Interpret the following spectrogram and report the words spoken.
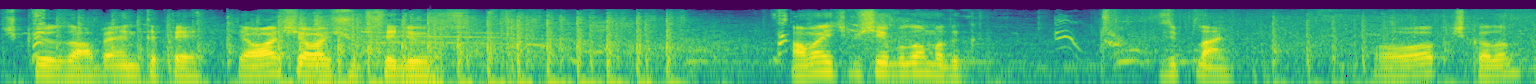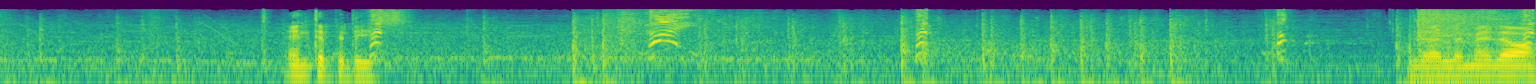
Çıkıyoruz abi en tepeye. Yavaş yavaş yükseliyoruz. Ama hiçbir şey bulamadık. Zipline. Hop çıkalım. En tepedeyiz. İlerlemeye devam.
